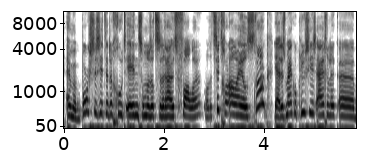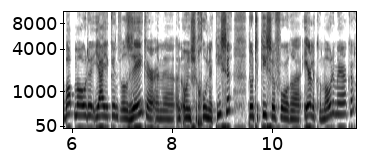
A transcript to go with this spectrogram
En mijn borsten zitten er goed in, zonder dat ze eruit vallen. Want het zit gewoon allemaal heel strak. Ja, dus mijn conclusie is eigenlijk eh, badmode. Ja, je kunt wel zeker een, eh, een onsje groener kiezen. Door te kiezen voor eh, eerlijke modemerken.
